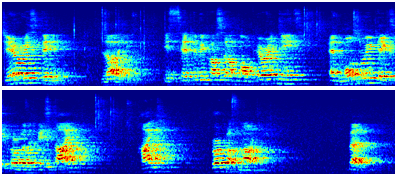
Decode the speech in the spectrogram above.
Generally speaking, diabetes is said to be passed on from parent genes and mostly takes over the face type, height, or personality. But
